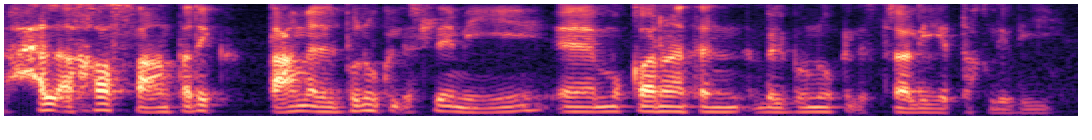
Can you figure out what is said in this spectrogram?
حلقة خاصة عن طريقه عمل البنوك الإسلامية آه، مقارنة بالبنوك الاستراليه التقليدية.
